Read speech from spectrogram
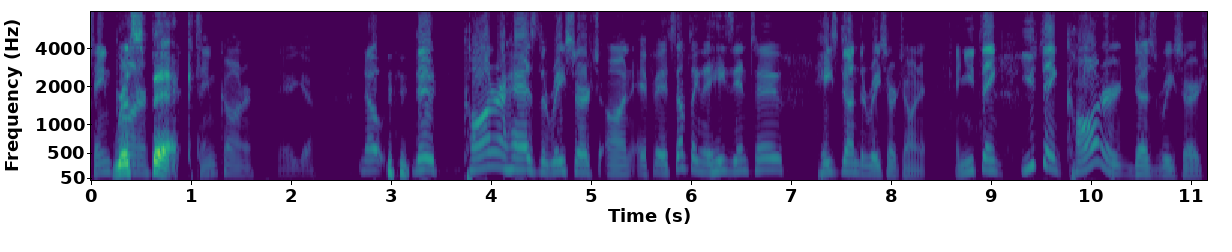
Team Connor. Respect. Team Connor. There you go. No, dude, Connor has the research on if it's something that he's into, he's done the research on it. And you think you think Connor does research,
